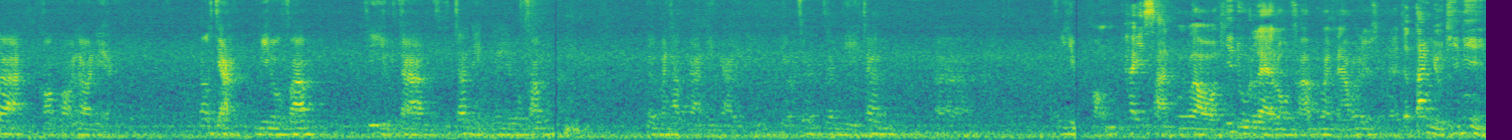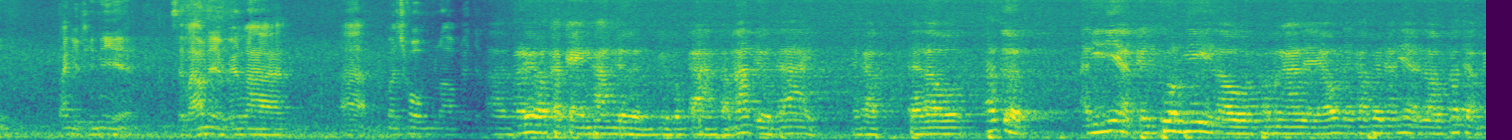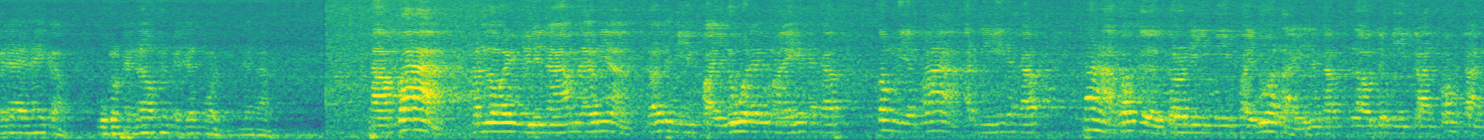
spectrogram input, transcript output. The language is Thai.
ว่าขอพอเราเนี่ยนอกจากมีโรงฟ้าที่อยู่ตามที่ท่านเห็นในโรงฟ้าเดินมาทำงานยังไงเดี๋ยวจะจะมีท่านของภัยสานของเราที่ดูแลโรงฟ้าพลังน้ำไว้ยู่เฉพาจะตั้งอยู่ที่นี่ ตั้งอยู่ที่นี่ เสร็จแล้วเนี่ยเวลามาชมเราก็จะเขาเรียกว่าตะแกงทางเดินอยู่ตรงกลางสามารถเดินได้นะครับ แต่เราถ้าเกิด อันนี้เนี่ยเป็นช่วงที่เราทำงานแล้วนะครับ เพราะฉะนั้นเนี่ยเราก็จะไม่ได้ให้กับบุคคลภายนอกขึ้นไปด้านบนนะครับ ถามว่ามันลอยอยู่ในน้ำแล้วเนี่ยเราจะมีไฟรั่วได้ไหมนะครับ ต้องเรียนว่าอันนี้นะครับ ถ้าหากว่าเกิดกรณีมีไฟรั่วไหลนะครับ เราจะมีการป้องกัน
